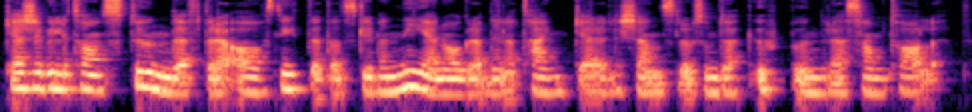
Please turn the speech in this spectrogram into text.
Kanske vill du ta en stund efter det här avsnittet att skriva ner några av dina tankar eller känslor som dök upp under det här samtalet.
